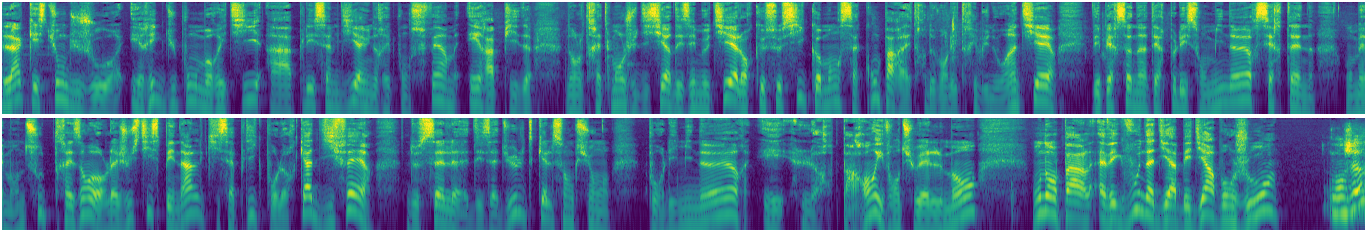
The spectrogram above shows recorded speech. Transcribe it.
La question du jour. Éric Dupont-Moretti a appelé samedi à une réponse ferme et rapide dans le traitement judiciaire des émeutiers alors que ceux-ci commencent à comparaître devant les tribunaux. Un tiers des personnes interpellées sont mineures, certaines ont même en dessous de 13 ans. Or, la justice pénale qui s'applique pour leur cas diffère de celle des adultes. Quelles sanctions pour les mineurs et leurs parents éventuellement? On en parle avec vous, Nadia Bédiard. Bonjour. Bonjour.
